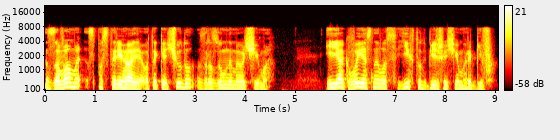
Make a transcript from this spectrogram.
За вами спостерігає отаке чудо з розумними очима. І як вияснилось, їх тут більше, чим грибів.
